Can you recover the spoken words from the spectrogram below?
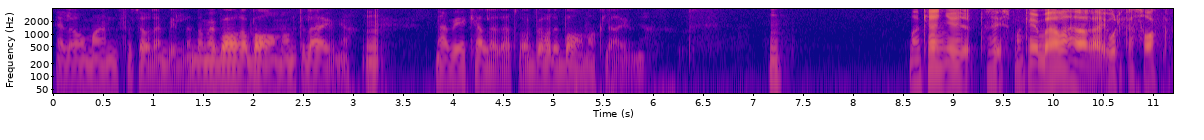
Eller om man förstår den bilden. De är bara barn och inte lärjungar. Mm. När vi är kallade att vara både barn och lärjungar. Man kan ju, precis, man kan ju behöva höra olika saker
